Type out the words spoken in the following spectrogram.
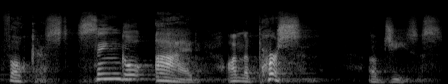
focused, single eyed on the person of Jesus.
